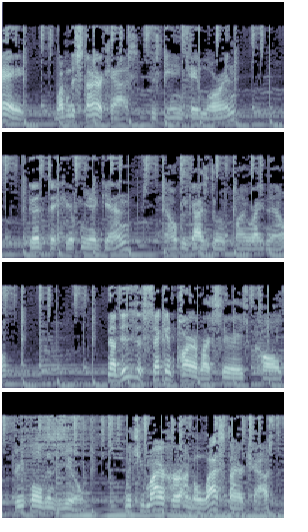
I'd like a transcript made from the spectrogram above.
Hey, welcome to Steinercast. This is Ian K. Lauren. Good to hear from you again, and I hope you guys are doing fine right now. Now, this is the second part of our series called Threefold into You, which you might have heard on the last Steinercast,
